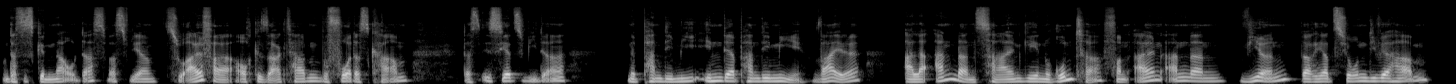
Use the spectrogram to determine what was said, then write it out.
Und das ist genau das, was wir zu Alpha auch gesagt haben, bevor das kam. Das ist jetzt wieder eine Pandemie in der Pandemie, weil alle anderen Zahlen gehen runter von allen anderen Virenvariationen, die wir haben,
